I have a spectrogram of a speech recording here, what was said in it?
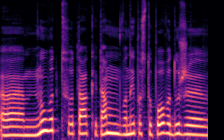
Е, ну от, от так, і там вони поступово дуже,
